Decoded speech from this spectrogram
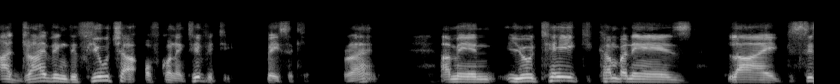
are driving the future of connectivity, basically, right? I mean, you take companies like C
